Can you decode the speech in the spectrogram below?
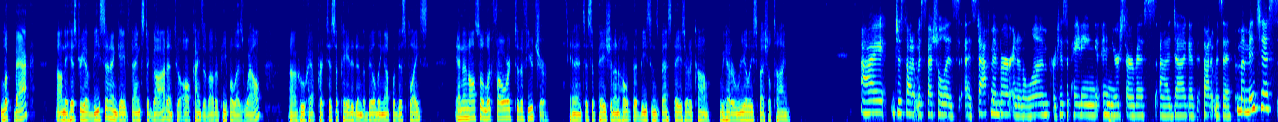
looked back on the history of Beeson and gave thanks to God and to all kinds of other people as well uh, who have participated in the building up of this place. And then also look forward to the future in anticipation and hope that Beeson's best days are to come. We had a really special time. I just thought it was special as a staff member and an alum participating in your service, uh, Doug. I thought it was a momentous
